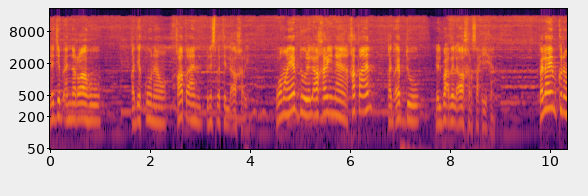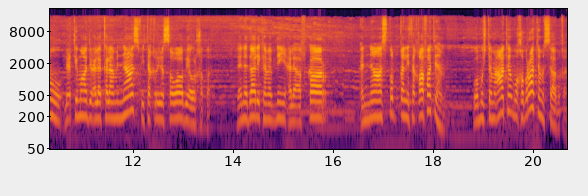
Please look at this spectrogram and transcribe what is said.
يجب أن نراه قد يكون خاطئا بالنسبة للآخرين. وما يبدو للآخرين خطأ قد يبدو للبعض الآخر صحيحا. فلا يمكن الاعتماد على كلام الناس في تقرير الصواب أو الخطأ لأن ذلك مبني على أفكار الناس طبقا لثقافتهم ومجتمعاتهم وخبراتهم السابقة.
